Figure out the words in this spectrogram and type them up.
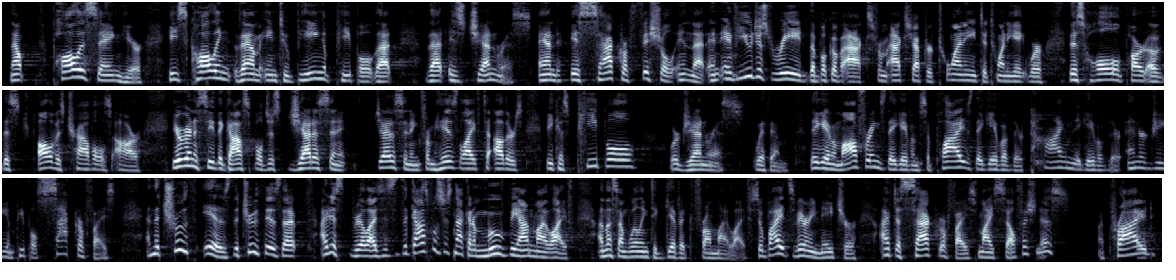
Now, Paul is saying here, he's calling them into being a people that that is generous and is sacrificial in that. And if you just read the book of Acts from Acts chapter 20 to 28, where this whole part of this, all of his travels are, you're going to see the gospel just jettisoning, jettisoning from his life to others because people were generous with him. They gave him offerings, they gave him supplies, they gave of their time, they gave of their energy, and people sacrificed. And the truth is, the truth is that I just realized is the gospel is just not going to move beyond my life unless I'm willing to give it from my life. So by its very nature, I have to sacrifice my selfishness, my pride,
